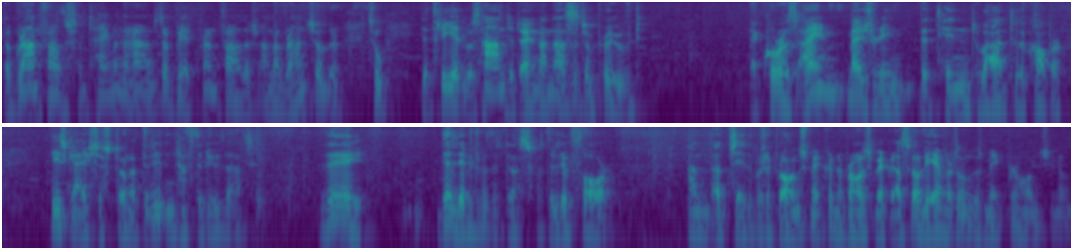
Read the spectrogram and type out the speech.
Their grandfathers had time on their hands, their great grandfathers and their grandchildren. So the trade was handed down, and as it improved, whereas I'm measuring the tin to add to the copper, these guys just done it. They didn't have to do that. They they lived with it. That's what they lived for. And I'd say there was a bronze maker, and a bronze maker. That's all he ever done was make bronze. You know.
